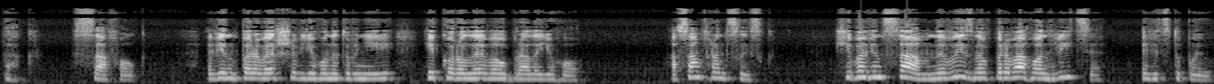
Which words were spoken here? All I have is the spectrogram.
так. Сафолк. Він перевершив його на турнірі, і королева обрала його. А сам Франциск. Хіба він сам не визнав перевагу англійця? Відступив.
